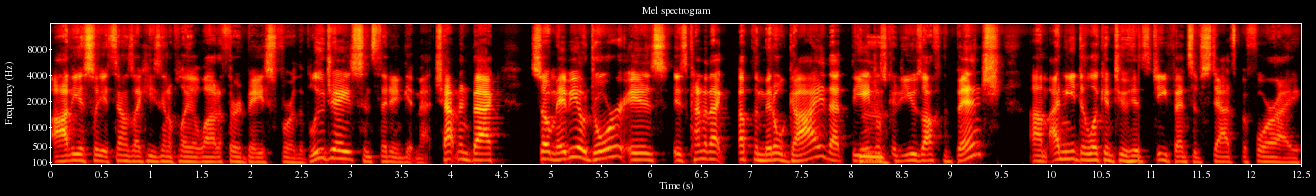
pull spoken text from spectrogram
Obviously, it sounds like he's going to play a lot of third base for the Blue Jays since they didn't get Matt Chapman back. So maybe Odor is is kind of that up the middle guy that the Hmm. Angels could use off the bench. Um, I need to look into his defensive stats before I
